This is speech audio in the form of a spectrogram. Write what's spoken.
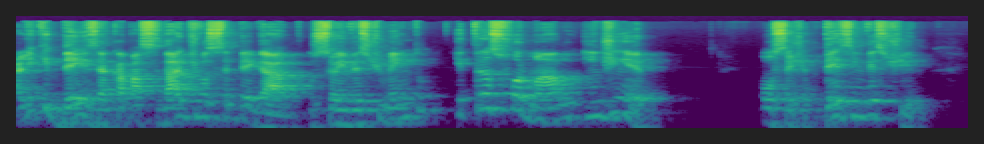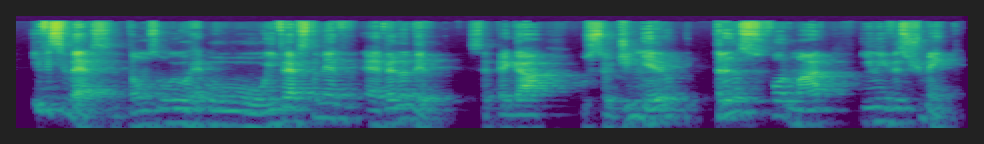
A liquidez é a capacidade de você pegar o seu investimento e transformá-lo em dinheiro, ou seja, desinvestir. E vice-versa. Então, o, o, inverso também é, é verdadeiro. Você pegar o seu dinheiro e transformar em um investimento.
